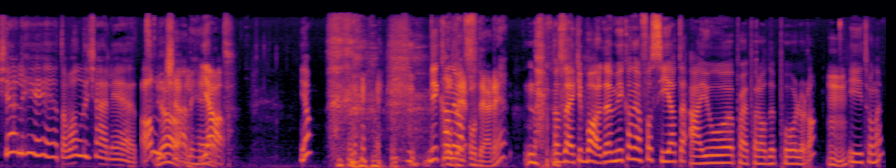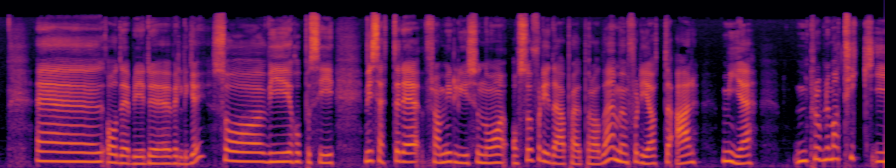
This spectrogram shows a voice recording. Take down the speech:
kjærlighet, av alle kjærlighet. All Ja. kjærlighet. Ja. Vi kan Og, det, og det er det? Nei, altså det er ikke bare det, men vi kan iallfall si at det er jo Pride-parade på lørdag Mm. i Trondheim. Eh, og det blir eh, veldig gøy. Så vi håper å si Vi setter det fram i lyset nå også fordi det er Pride-parade, men fordi at det er mye problematikk i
